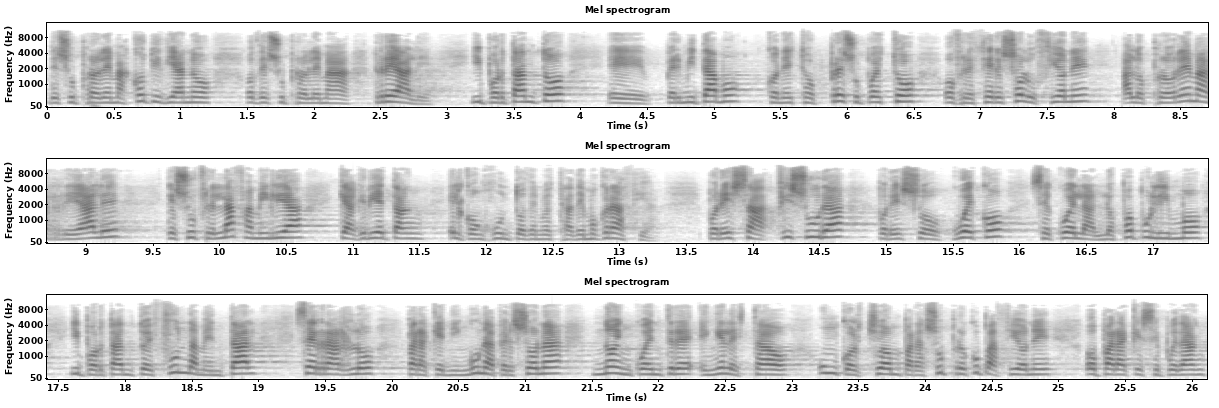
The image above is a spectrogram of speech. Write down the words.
de sus problemas cotidianos o de sus problemas reales. Y, por tanto, eh, permitamos con estos presupuestos ofrecer soluciones a los problemas reales que sufren las familias que agrietan el conjunto de nuestra democracia. Por esa fisura, por esos huecos, se cuelan los populismos y, por tanto, es fundamental cerrarlo para que ninguna persona no encuentre en el Estado un colchón para sus preocupaciones o para que se puedan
